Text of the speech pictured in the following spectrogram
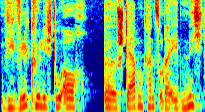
Wie willkürlich du auch äh, sterben kannst oder eben nicht.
